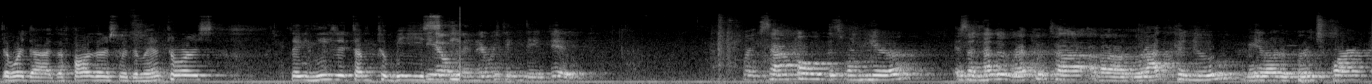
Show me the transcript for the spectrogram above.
They were the, the fathers were the mentors. They needed them to be skilled in everything they did. For example, this one here, is another replica of a rat canoe made out of birch bark.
